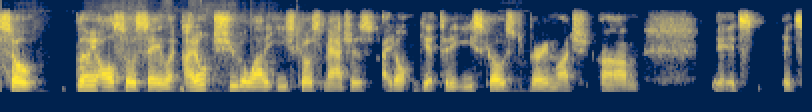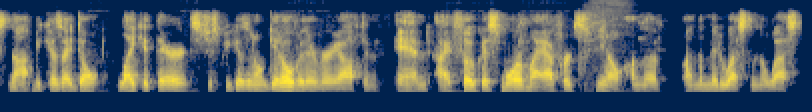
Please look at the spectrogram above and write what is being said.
so let me also say, like, I don't shoot a lot of East Coast matches. I don't get to the East Coast very much. Um, it's it's not because I don't like it there. It's just because I don't get over there very often, and I focus more of my efforts, you know, on the on the Midwest and the West.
